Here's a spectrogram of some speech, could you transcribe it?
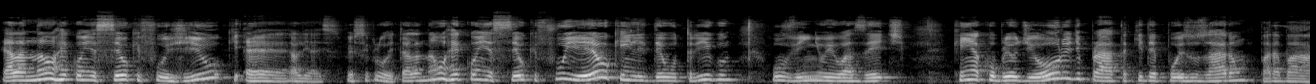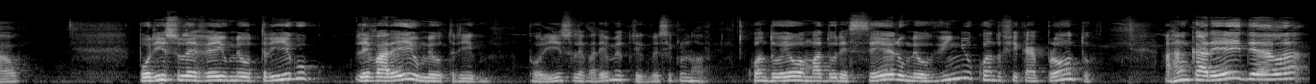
Ela não reconheceu que fugiu, que, é, aliás, versículo 8. Ela não reconheceu que fui eu quem lhe deu o trigo, o vinho e o azeite, quem a cobriu de ouro e de prata, que depois usaram para Baal. Por isso levei o meu trigo, levarei o meu trigo. Por isso levarei o meu trigo. Versículo 9. Quando eu amadurecer o meu vinho, quando ficar pronto, arrancarei dela,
